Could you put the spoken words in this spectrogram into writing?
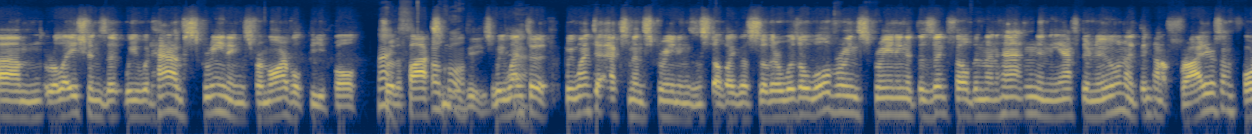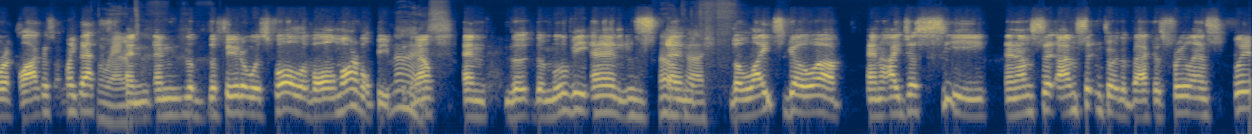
um, relations that we would have screenings for Marvel people for the Fox Oh, cool. movies. We went to we went to X Men screenings and stuff like this. So there was a Wolverine screening at the Ziegfeld in Manhattan in the afternoon. I think on a Friday or something, four o'clock or something like that. Random. And and the, the theater was full of all Marvel people, you know. Nice. And the the movie ends Oh and gosh. the lights go up and I just see and I'm sit I'm sitting toward the back because freelance free,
